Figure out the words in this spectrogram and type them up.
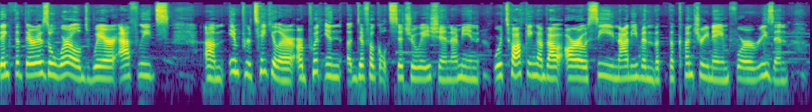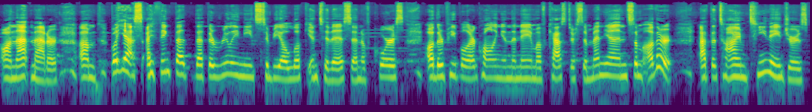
think that there is a world where athletes um, in particular are put in a difficult situation. I mean, we're talking about ROC, not even the, the country name for a reason on that matter. Um, but yes, I think that that there really needs to be a look into this. And of course, other people are calling in the name of Caster Semenya and some other, at the time, teenagers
